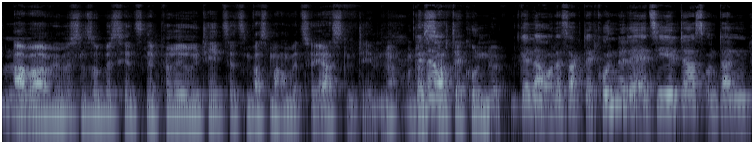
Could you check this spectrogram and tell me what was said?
Mhm. Aber wir müssen so ein bisschen eine Priorität setzen, was machen wir zuerst mit dem. Ne? Und das genau. sagt der Kunde. Genau, das sagt der Kunde, der erzählt das und dann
